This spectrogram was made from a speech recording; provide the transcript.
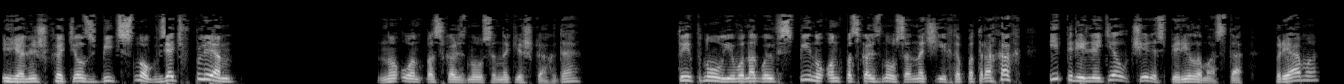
и я лишь хотел сбить с ног, взять в плен. Но он поскользнулся на кишках, да? Ты пнул его ногой в спину, он поскользнулся на чьих-то потрохах и перелетел через перила моста прямо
